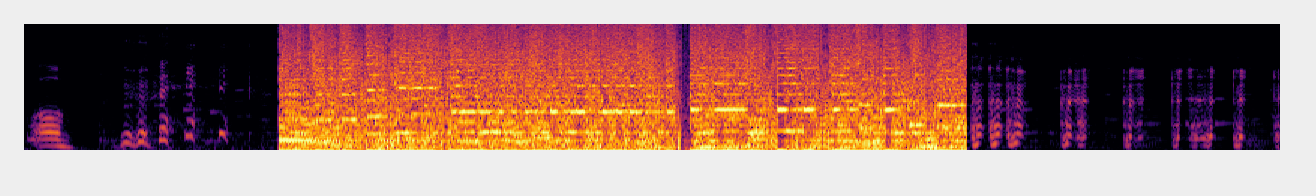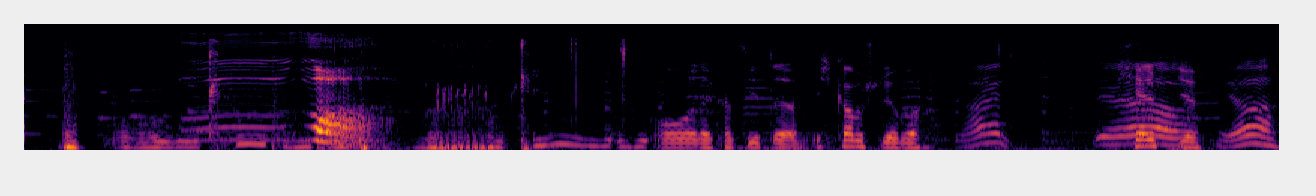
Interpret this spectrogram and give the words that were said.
Wow. Oh. Der kassiert da. Ich komm, Stürber. Nein. Ja, Ich helf dir. Ja.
